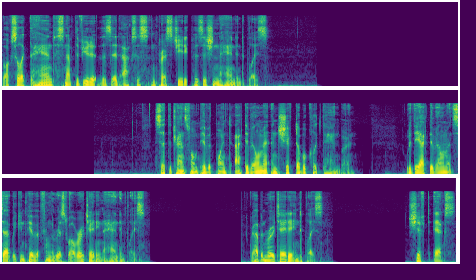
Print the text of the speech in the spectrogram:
Box select the hand, snap the view to the Z axis, and press G to position the hand into place. Set the transform pivot point to active element and shift double click the hand bone. With the active element set, we can pivot from the wrist while rotating the hand in place. Grab and rotate it into place. Shift X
